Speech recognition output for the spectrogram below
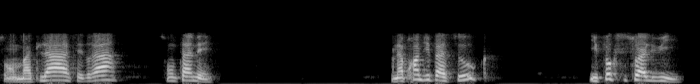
son matelas, ses draps, sont tamés. On apprend du pasouk, il faut que ce soit lui.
